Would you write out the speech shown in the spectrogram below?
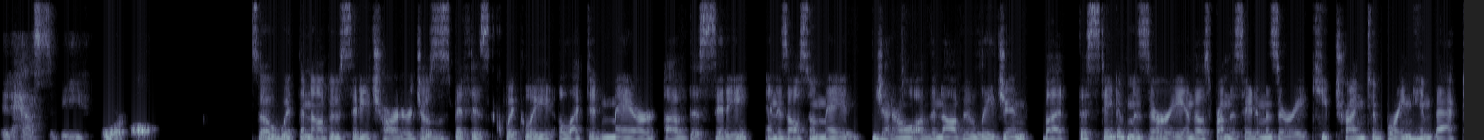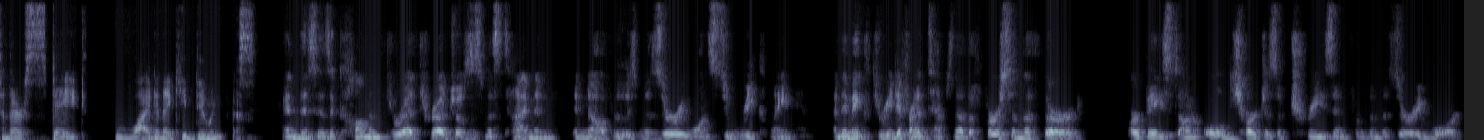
It has to be for all. So, with the Nauvoo City Charter, Joseph Smith is quickly elected mayor of the city and is also made general of the Nauvoo Legion. But the state of Missouri and those from the state of Missouri keep trying to bring him back to their state. Why do they keep doing this? And this is a common thread throughout Joseph Smith's time in, in Nauvoo is Missouri wants to reclaim him. And they make three different attempts. Now, the first and the third are based on old charges of treason from the Missouri War,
